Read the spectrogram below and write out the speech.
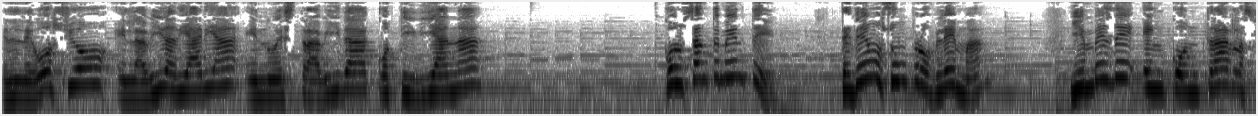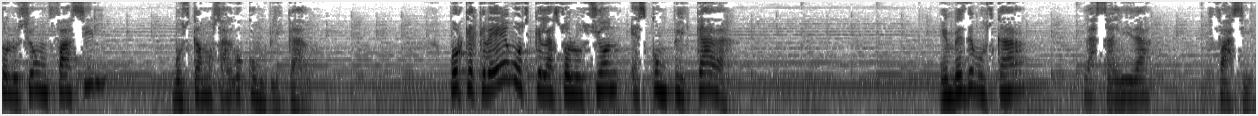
en el negocio, en la vida diaria, en nuestra vida cotidiana. Constantemente tenemos un problema y en vez de encontrar la solución fácil, buscamos algo complicado. Porque creemos que la solución es complicada en vez de buscar la salida fácil.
